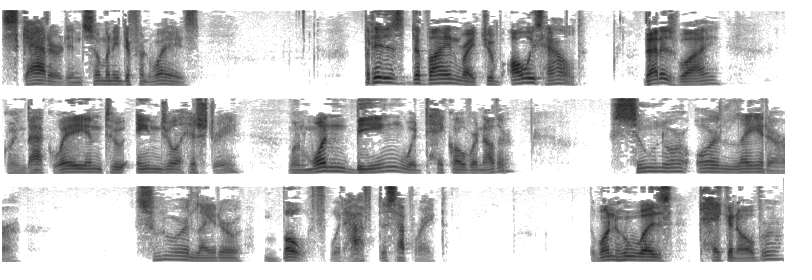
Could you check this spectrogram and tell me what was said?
scattered in so many different ways? But it is divine right you've always held. That is why going back way into angel history, when one being would take over another, sooner or later, sooner or later, both would have to separate. The one who was taken over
